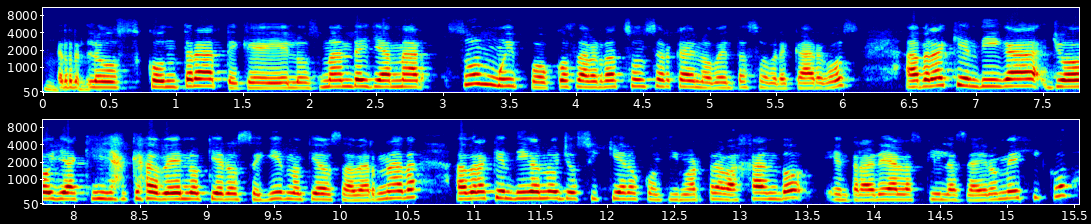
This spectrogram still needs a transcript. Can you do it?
los contrate, que los mande llamar. Son muy pocos, la verdad son cerca de 90 sobrecargos. Habrá quien diga, yo ya aquí ya acabé, no quiero seguir, no quiero saber nada. Habrá quien diga, no, yo sí quiero continuar trabajando, entraré a las filas de Aeroméxico.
